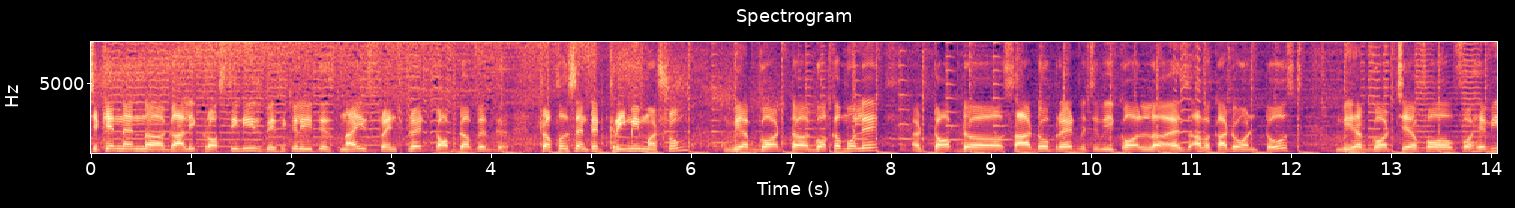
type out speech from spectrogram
chicken and uh, garlic crostinis. Basically, it is nice French bread topped up with truffle scented creamy mushroom. We have got uh, guacamole, uh, topped uh, sourdough bread, which we call uh, as avocado on toast. We have got ch- for for heavy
